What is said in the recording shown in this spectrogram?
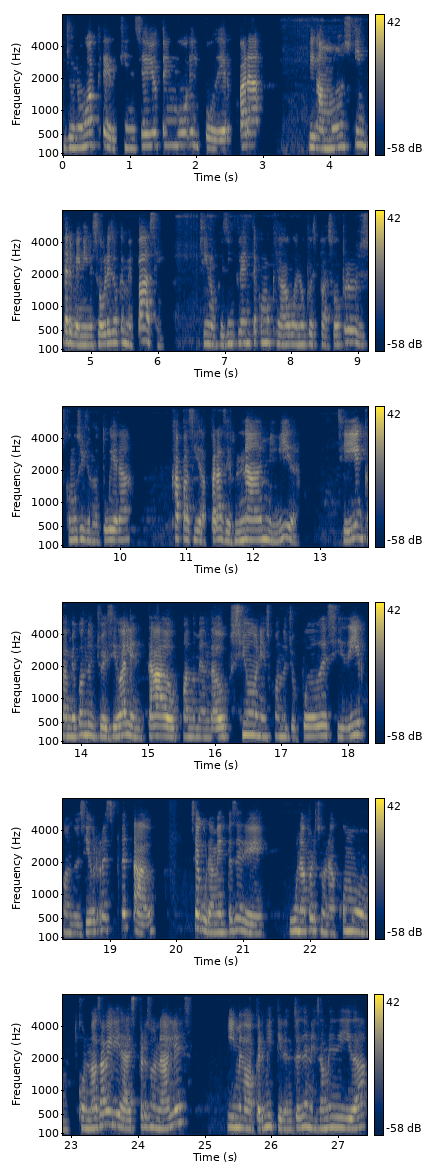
yo no voy a creer que en serio tengo el poder para digamos, intervenir sobre eso que me pase, sino que simplemente como que, ah, bueno, pues pasó, pero es como si yo no tuviera capacidad para hacer nada en mi vida. ¿sí? En cambio, cuando yo he sido alentado, cuando me han dado opciones, cuando yo puedo decidir, cuando he sido respetado, seguramente seré una persona como con más habilidades personales y me va a permitir entonces en esa medida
